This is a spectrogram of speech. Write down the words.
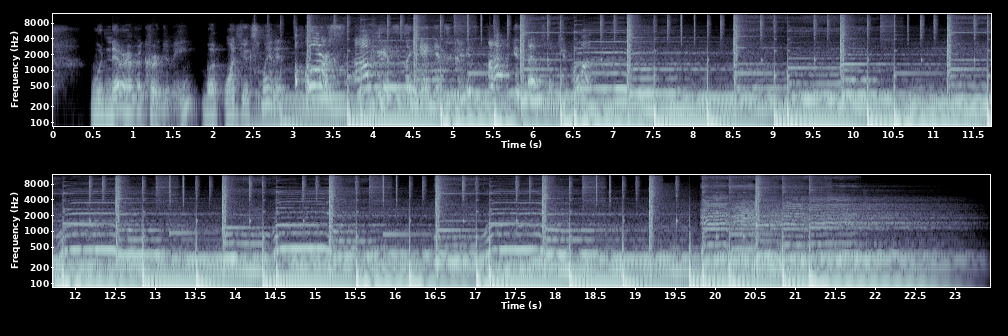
would never have occurred to me. But once you explain it, of course, obviously, it's, it's obvious that's what you want.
